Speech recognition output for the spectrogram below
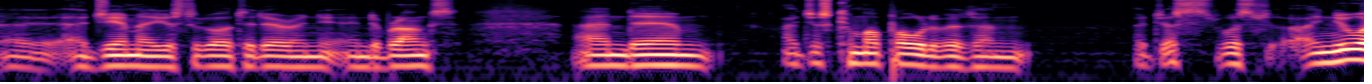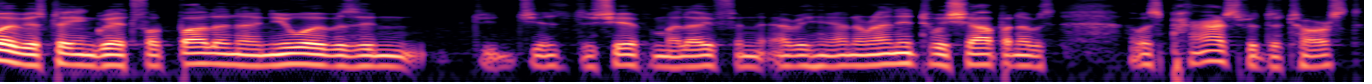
uh, a gym I used to go to there in in the Bronx, and um, I just come up out of it and I just was I knew I was playing great football and I knew I was in just the shape of my life and everything. And I ran into a shop and I was I was parched with the thirst.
